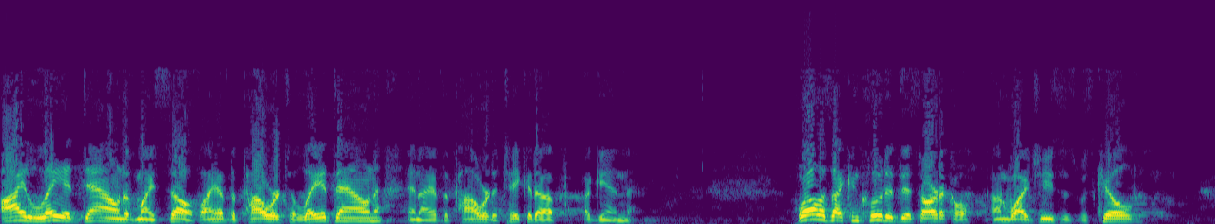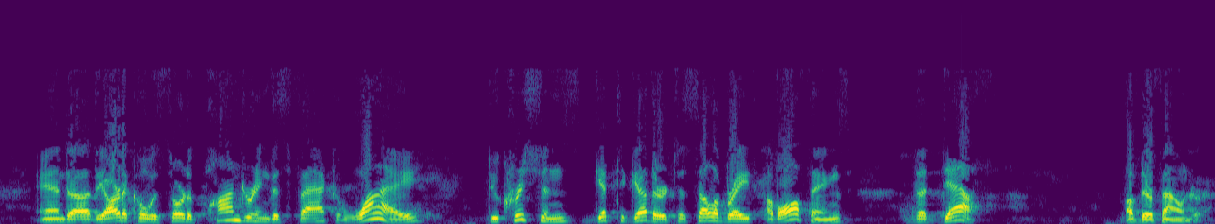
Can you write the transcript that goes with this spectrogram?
I lay it down of myself. I have the power to lay it down and I have the power to take it up again. Well, as I concluded this article on why Jesus was killed, and uh, the article was sort of pondering this fact of why do Christians get together to celebrate, of all things, the death of their founder?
